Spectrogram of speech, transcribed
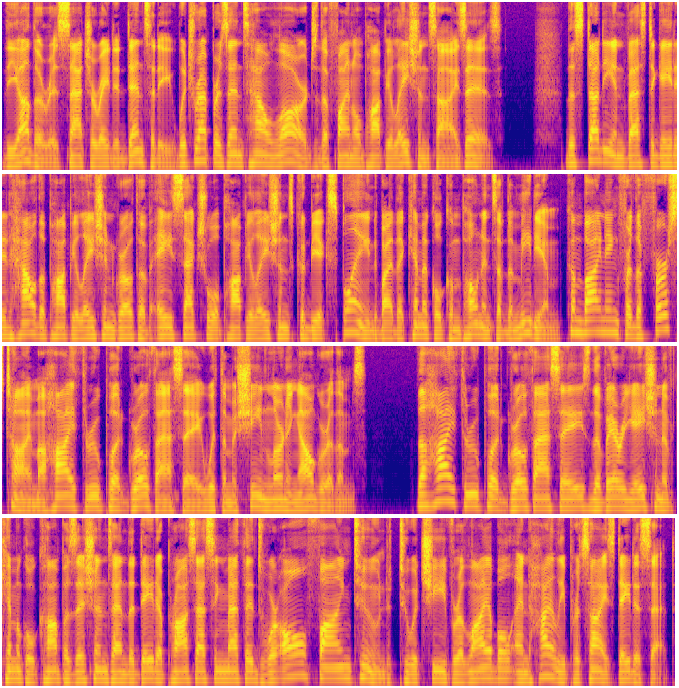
The other is saturated density, which represents how large the final population size is. The study investigated how the population growth of asexual populations could be explained by the chemical components of the medium, combining for the first time a high throughput growth assay with the machine learning algorithms. The high throughput growth assays, the variation of chemical compositions, and the data processing methods were all fine tuned to achieve reliable and highly precise data set.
